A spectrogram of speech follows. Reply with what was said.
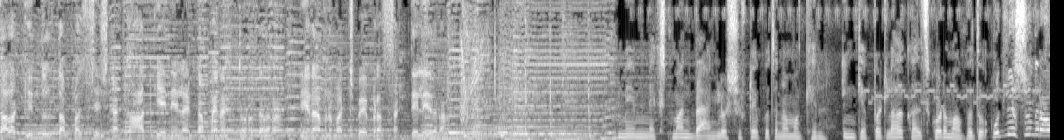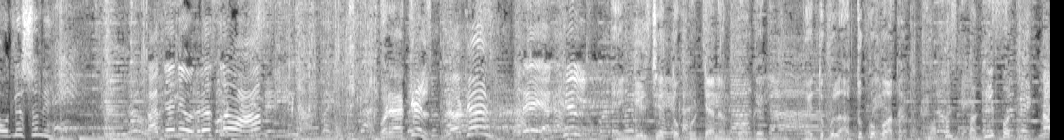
తల కిందులు తపస్సు చేసిన కాకి అని ఇలాంటి అమ్మాయి నాకు దొరకదరా. నేను ఆమెను మర్చిపోయే ప్రసక్తే లేదురా. మేము నెక్స్ట్ మంత్ బెంగళూరు షిఫ్ట్ అయిపోతున్నాం అఖిల్. ఇంకెప్పటిలాగా కలుసుకోవడం అవ్వదు. వదిలేస్తుంది రా వదిలేస్తుంది. వదిలేస్తున్నావా? ఎంగిల్ చేత్తో కొట్టాను అనుకోగలి వెతుకులు అతుక్కుపోతాయి పగిలిపోతుంది. నా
